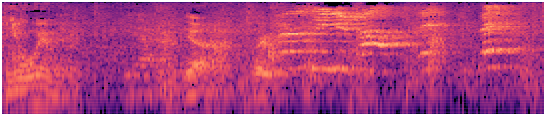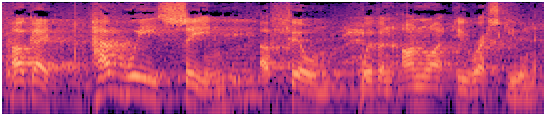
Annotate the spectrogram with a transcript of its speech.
Can you hear me? Yeah? Yeah? Great. Okay, have we seen a film with an unlikely rescue in it?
